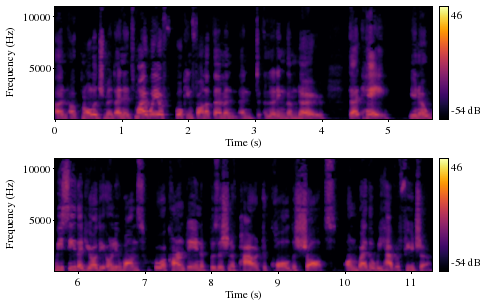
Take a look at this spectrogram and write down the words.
an acknowledgement. And it's my way of poking fun at them and, and letting them know that, hey, you know, we see that you're the only ones who are currently in a position of power to call the shots on whether we have a future.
